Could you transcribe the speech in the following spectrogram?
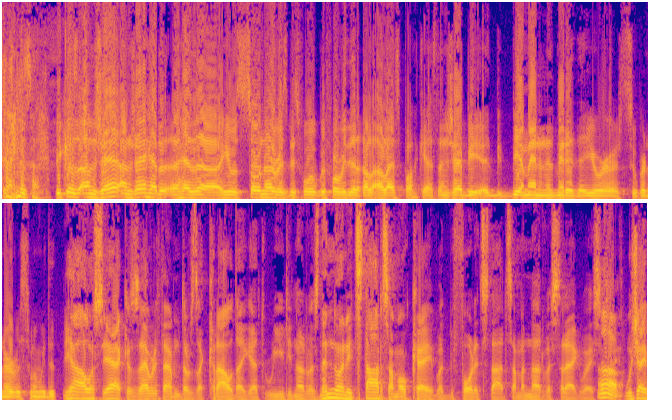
kind of because Anže, Anže had had uh, he was so nervous before before we did our, our last podcast. Anže, be, be a man and admitted that you were super nervous when we did. Yeah, I was yeah, because every time there's a crowd, I get really nervous. Then when it starts, I'm okay, but before it starts, I'm a nervous wreck, basically. Oh. Which I,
